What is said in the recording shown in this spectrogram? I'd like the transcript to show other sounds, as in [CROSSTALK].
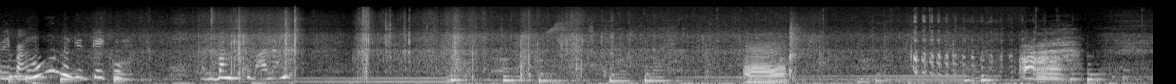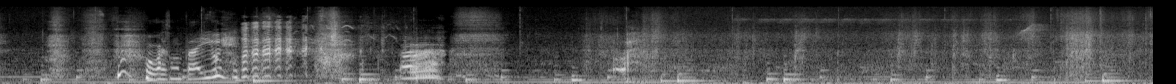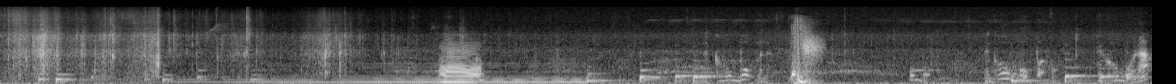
Kalibangon na gid kay ko. Kalibang ko maala na. Ah. Ng tayo eh. Ah. Naghubo man na. Hubo. Naghubo pa. oh. Naghubo na.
